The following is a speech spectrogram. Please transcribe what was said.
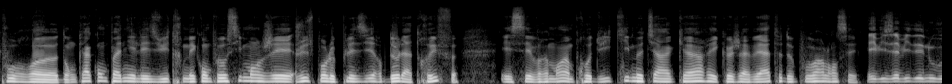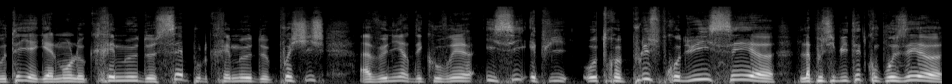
pour euh, donc accompagner les huîtres, mais qu'on peut aussi manger juste pour le plaisir de la truffe. Et c'est vraiment un produit qui me tient à cœur et que j'avais hâte de pouvoir lancer. Et vis-à-vis des nouveautés, il y a également le crémeux de cèpe ou le crémeux de pois chiche à venir découvrir ici. Et puis, autre plus produit, c'est euh, la possibilité de composer euh,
